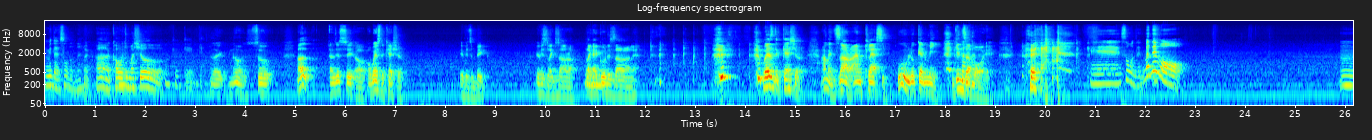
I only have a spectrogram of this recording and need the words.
みたいな、そうだね。 Like, ah, kawajimashou. オッケーオッケーみたいな。 Like, no. So, I'll I'll just say, uh, oh, where's the cashier? If it's big, if it's like Zara, like I go to Zara. ne? where's the cashier? I'm at Zara. I'm classy. Ooh, look at me, Ginza boy. へえそうねまあでもうん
